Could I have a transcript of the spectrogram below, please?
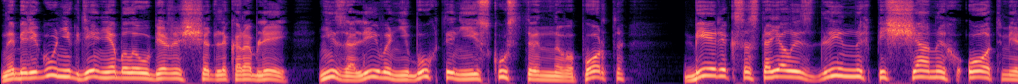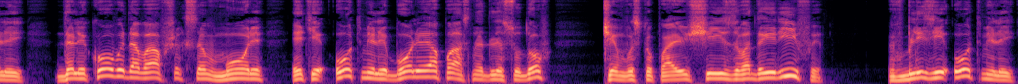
На берегу нигде не было убежища для кораблей — ни залива, ни бухты, ни искусственного порта. Берег состоял из длинных песчаных отмелей, далеко выдававшихся в море. Эти отмели более опасны для судов, чем выступающие из воды рифы. Вблизи отмелей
